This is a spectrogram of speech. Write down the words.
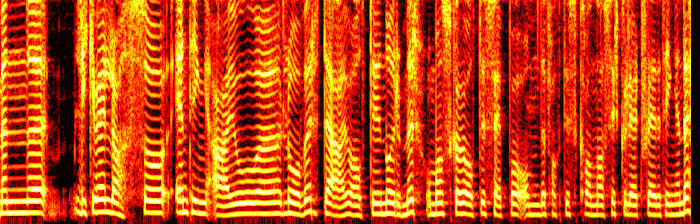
Men uh, likevel, da. Så en ting er jo uh, lover. Det er jo alltid normer. Og man skal jo alltid se på om det faktisk kan ha sirkulert flere ting enn det.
